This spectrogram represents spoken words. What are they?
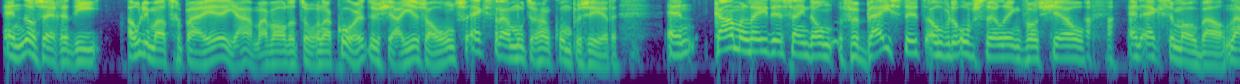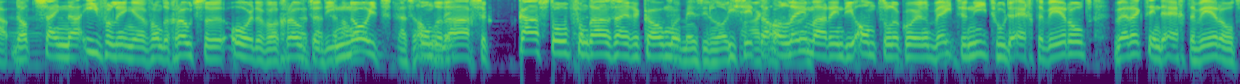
En dan zeggen die oliemaatschappijen, ja, maar we hadden toch een akkoord, dus ja, je zal ons extra moeten gaan compenseren. En Kamerleden zijn dan verbijsterd over de opstelling van Shell en ExxonMobil. Nou, dat zijn naïvelingen van de grootste orde van grootte... Die al- nooit onder de Haagse kaastop vandaan zijn gekomen. zijn mensen die zitten alleen maar in die ambtelijke orde, weten niet hoe de echte wereld werkt. In de echte wereld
